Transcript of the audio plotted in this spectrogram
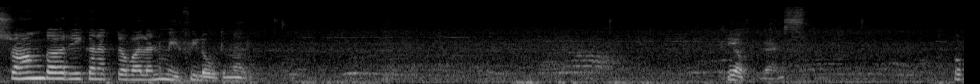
స్ట్రాంగ్గా రీకనెక్ట్ అవ్వాలని మీరు ఫీల్ అవుతున్నారు. ఫ్రెండ్స్ ఒక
